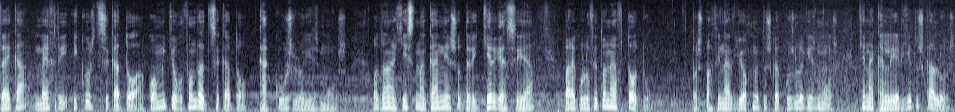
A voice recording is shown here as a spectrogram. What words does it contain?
10 μέχρι 20%, ακόμη και 80% κακούς λογισμούς. Όταν αρχίσει να κάνει εσωτερική εργασία, παρακολουθεί τον εαυτό του. Προσπαθεί να διώχνει τους κακούς λογισμούς και να καλλιεργεί τους καλούς.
